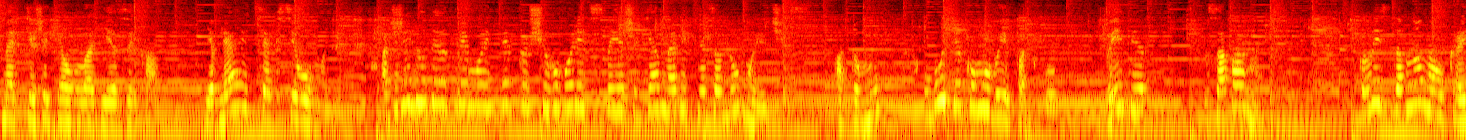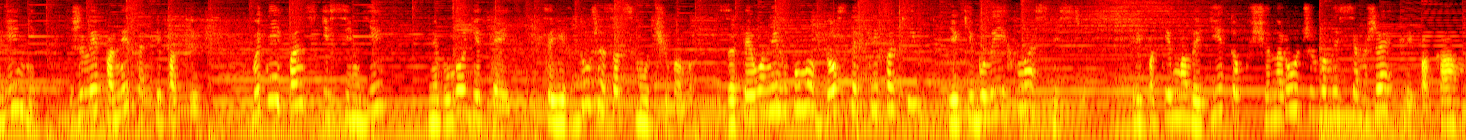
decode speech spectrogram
смерті життя у владі язика являються аксіомою. Адже люди отримують те, про що говорять своє життя, навіть не задумуючись. А тому, у будь-якому випадку, вибір за вами. Колись давно на Україні жили пани та кріпаки. В одній панській сім'ї не було дітей. Це їх дуже засмучувало. Зате у них було вдосталь кріпаків, які були їх власністю. Кріпаки мали діток, що народжувалися вже кріпаками.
